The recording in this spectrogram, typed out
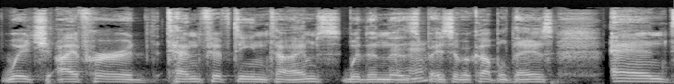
which I've heard 10, 15 times within the mm-hmm. space of a couple days. And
